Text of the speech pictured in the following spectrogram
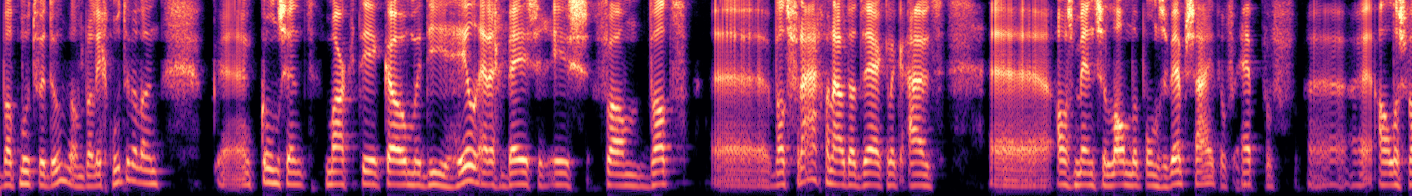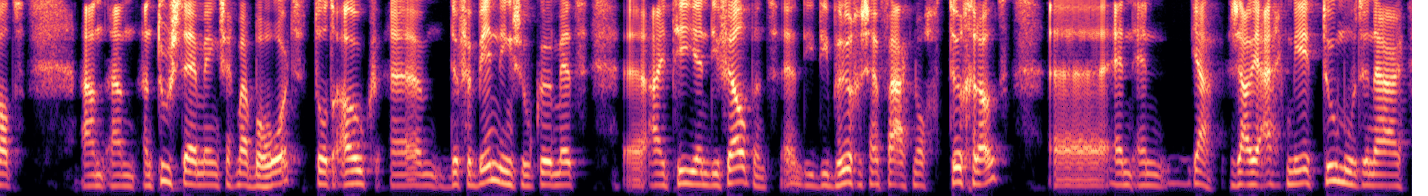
wat moeten we doen. Want wellicht moet er wel een, uh, een consent marketeer komen die heel erg bezig is van wat, wat vragen we nou daadwerkelijk uit als mensen landen op onze website of app of alles wat aan, aan, toestemming zeg maar, behoort, tot ook um, de verbinding zoeken met uh, IT en development. Hè. Die, die bruggen zijn vaak nog te groot. Uh, en, en ja, zou je eigenlijk meer toe moeten naar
